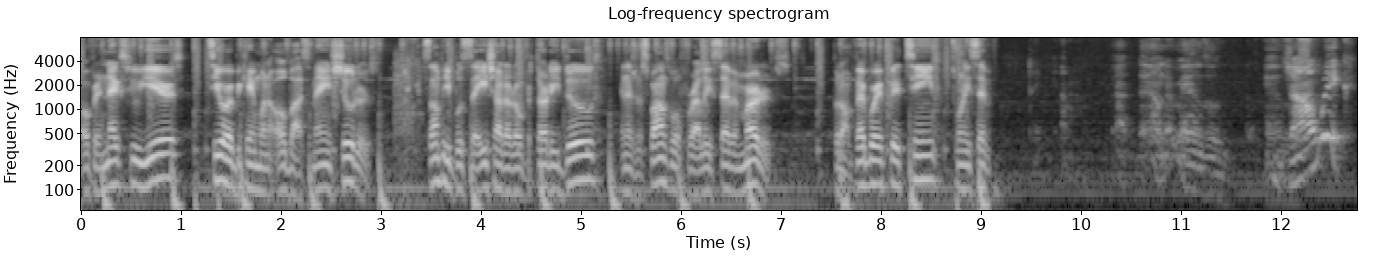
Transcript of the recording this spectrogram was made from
Over the next few years, T-Roy became one of O-Block's main shooters. Some people say he shot at over 30 dudes and is responsible for at least 7 murders. But on February 15th, 2017, God damn, that man's a, man's John Wick.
